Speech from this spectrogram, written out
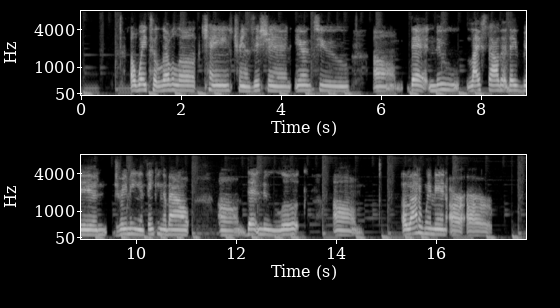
a way to level up, change, transition into um, that new lifestyle that they've been dreaming and thinking about, um, that new look. Um, a lot of women are are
